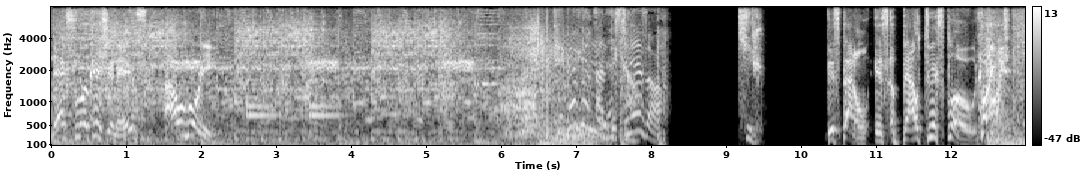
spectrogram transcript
Next location is Aomori. This battle is about to explode. Fight! Fight.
